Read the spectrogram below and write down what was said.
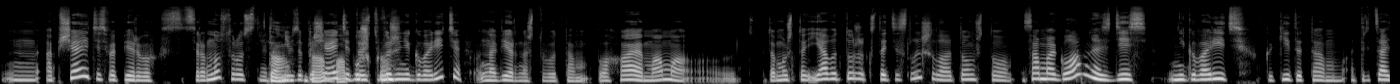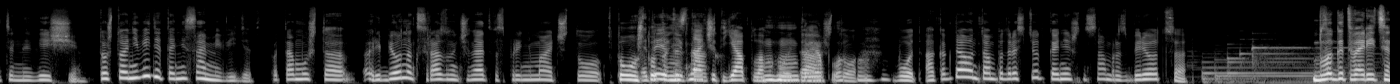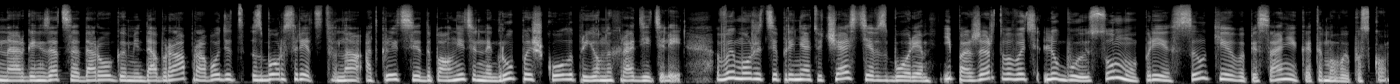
общаетесь, во-первых, все равно с родственниками, Да, не да, запрещаете. То есть вы же не говорите, наверное, что вот там плохая мама. Потому что я вот тоже, кстати, слышала о том, что самое главное здесь не говорить какие-то там отрицательные вещи. То, что они видят, они сами видят. Потому что ребенок сразу начинает воспринимать, что что он это, что-то это не значит так. я плохой, Мгм, это да, я что плохой. Вот. А когда он там подрастет, конечно, сам разберется. Благотворительная организация «Дорогами добра» проводит сбор средств на открытие дополнительной группы школы приемных родителей. Вы можете принять участие в сборе и пожертвовать любую сумму при ссылке в описании к этому выпуску.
